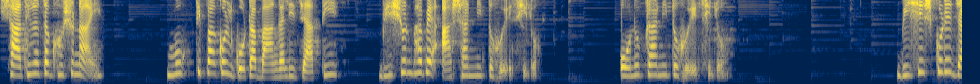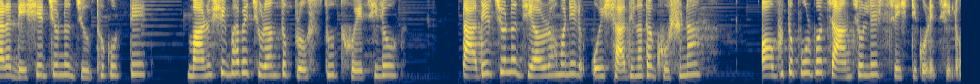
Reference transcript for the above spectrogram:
স্বাধীনতা ঘোষণায় মুক্তিপাগল গোটা বাঙালি জাতি ভীষণভাবে আশান্বিত হয়েছিল। অনুপ্রাণিত হয়েছিল। বিশেষ করে যারা দেশের জন্য যুদ্ধ করতে মানসিকভাবে চূড়ান্ত প্রস্তুত হয়েছিল, তাদের জন্য জিয়াউর রহমানের ওই স্বাধীনতা ঘোষণা অভূতপূর্ব চাঞ্চল্যের সৃষ্টি করেছিল।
